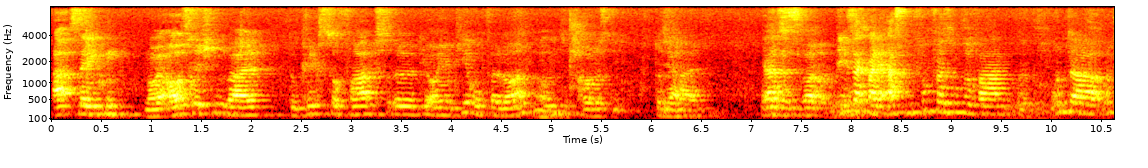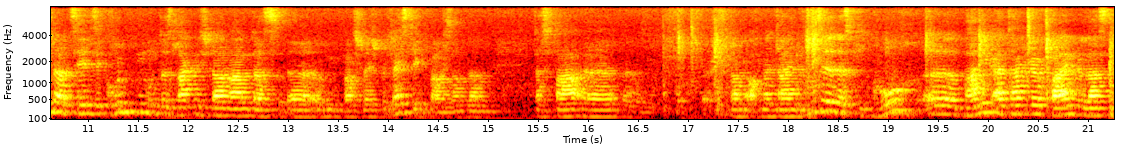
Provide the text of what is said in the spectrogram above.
absenken, neu ausrichten, weil du kriegst sofort äh, die Orientierung verloren und schrottest die, das Ja. Teil. Ja, das war, wie gesagt, meine ersten Flugversuche waren äh, unter, unter 10 Sekunden und das lag nicht daran, dass äh, irgendwas schlecht befestigt war, sondern das war, äh, äh, stand auf einer kleinen Wiese, das ging hoch, äh, Panikattacke, fallen gelassen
